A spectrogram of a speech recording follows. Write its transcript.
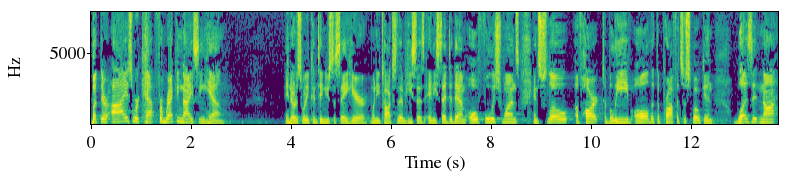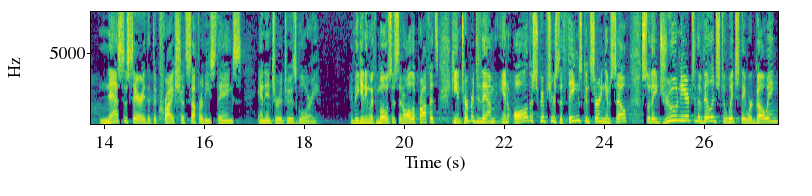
but their eyes were kept from recognizing him. And notice what he continues to say here when he talks to them. He says, And he said to them, O foolish ones, and slow of heart to believe all that the prophets have spoken, was it not necessary that the Christ should suffer these things and enter into his glory? And beginning with Moses and all the prophets, he interpreted to them in all the scriptures the things concerning himself. So they drew near to the village to which they were going,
